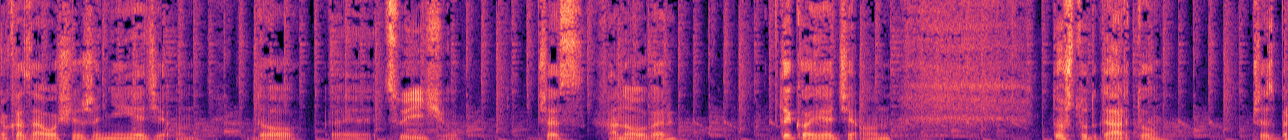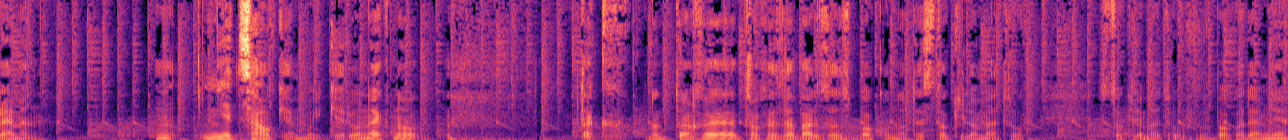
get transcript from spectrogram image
Okazało się, że nie jedzie on do y, przez Hanower, tylko jedzie on do Stuttgartu przez Bremen. Mm, nie całkiem mój kierunek, no tak no, trochę, trochę za bardzo z boku, no te 100 kilometrów, 100 kilometrów w bok ode mnie.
